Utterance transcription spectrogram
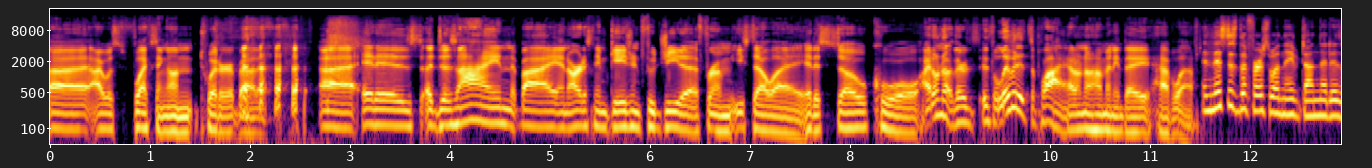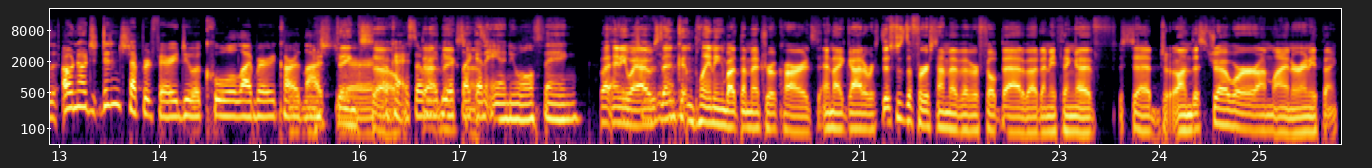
uh, I was flexing on Twitter about it. uh, it is a design by an artist named Gajin Fujita from East LA. It is so cool. I don't know. There's it's limited supply. I don't know how many they have left. And this is the first one they've done that is. Oh no! Didn't Shepard Fairey do a cool library card last year? I think year? so. Okay, so That maybe it's like sense. an annual thing. But anyway, I was then complaining about the Metro cards, and I got a. This was the first time I've ever felt bad about anything I've said on this show or online or anything.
